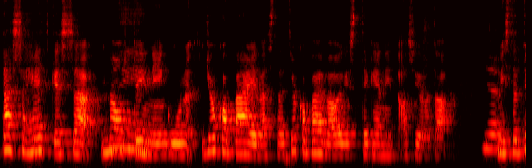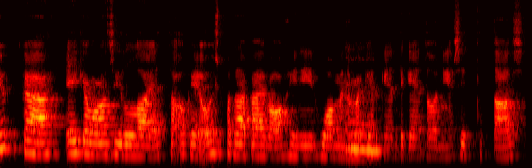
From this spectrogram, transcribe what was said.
tässä hetkessä, nauttii Niin. niin. kuin, joka päivästä, että joka päivä oikeasti tekee niitä asioita, Jep. mistä tykkää, eikä vaan sillä lailla, että okei, oispa tämä päivä ohi, niin huomenna mm. Mä kerkeen tekemään ton, ja sitten taas,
